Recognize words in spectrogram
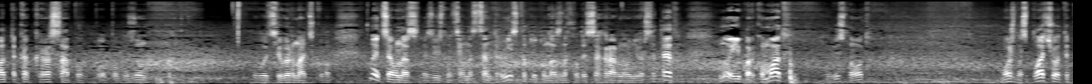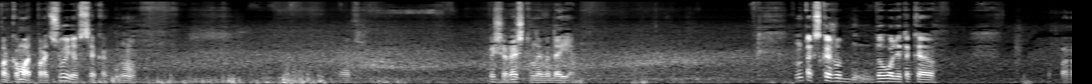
от така краса по- по- поблизу вулиці Вернацького. Ну і це у нас, звісно, це у нас центр міста. Тут у нас знаходиться аграрний університет. Ну і паркомат. Звісно, от можна сплачувати, паркомат працює, все як ну. Пише, решту не видає. Ну так скажу, доволі така опа,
